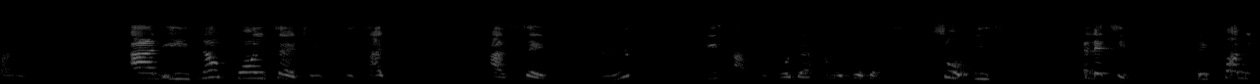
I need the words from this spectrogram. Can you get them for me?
family? And he now pointed to his disciples and said, Look, these are my mother and my brothers. So his relative, the family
